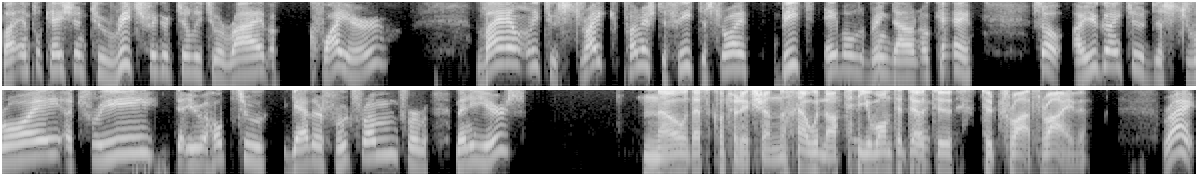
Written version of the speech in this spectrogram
by implication, to reach, figuratively, to arrive, acquire, violently to strike, punish, defeat, destroy, beat, able to bring down. Okay. So, are you going to destroy a tree that you hope to gather fruit from for many years? No, that's contradiction. I would not. You wanted to to to try, thrive. Right.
